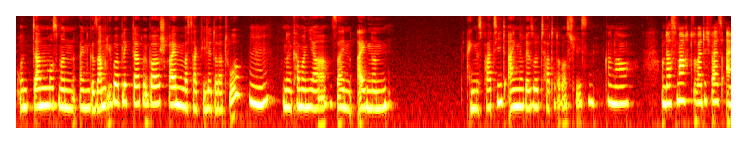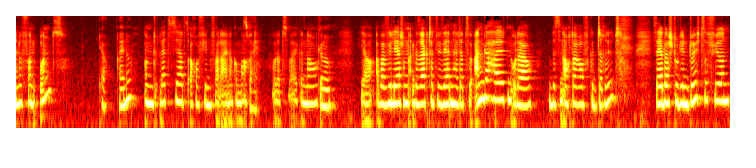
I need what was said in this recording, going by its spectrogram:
Und dann muss man einen Gesamtüberblick darüber schreiben, was sagt die Literatur. Mhm. Und dann kann man ja sein eigenen, eigenes Fazit, eigene Resultate daraus schließen. Genau. Und das macht, soweit ich weiß, eine von uns. Ja, eine. Und letztes Jahr hat es auch auf jeden Fall eine gemacht. Zwei. Oder zwei, genau. Genau. Ja, aber wie Lea schon gesagt hat, wir werden halt dazu angehalten oder ein bisschen auch darauf gedrillt, selber Studien durchzuführen,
